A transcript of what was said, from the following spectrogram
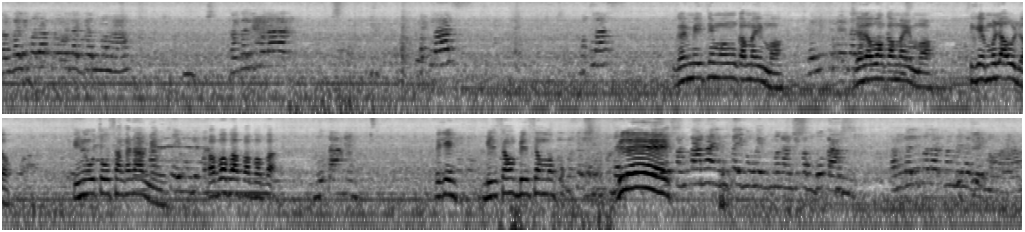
Tanggalin mo lahat ng nilagyan mo ha? Tanggalin mo lahat! Baklas! Baklas! Gamitin mo ang kamay mo. Gamitin mo yung Dalawang kamay mo. Sige, mula ulo. Pinuutosan ka namin. Pababa, pababa. Butang. Sige, bilisan mo, bilisan mo. Bilis! Tangtanga imo sa imong mga gipang butang. Tanggalin mo lahat ng nilagay mo ha?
